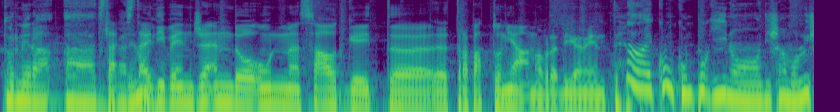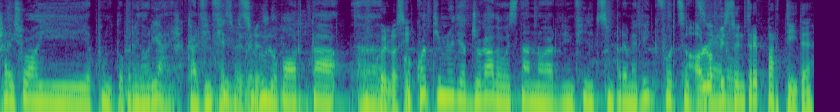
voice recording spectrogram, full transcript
tornerà a Sta, giocare Stai lui. dipingendo un Southgate eh, trapattoniano praticamente. No, è comunque un pochino, diciamo, lui ha i suoi appunto pretoriani, cioè Calvin Phillips, lui lo porta... Eh, sì. Quanti minuti ha giocato quest'anno Calvin Phillips in Premier League? Forse oh, L'ho visto in tre partite,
